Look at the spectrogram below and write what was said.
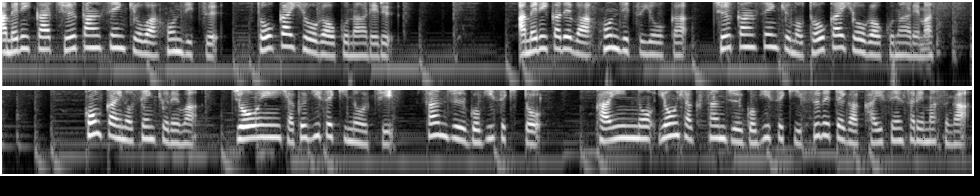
アメリカ中間選挙は本日、投開票が行われる。アメリカでは本日8日、中間選挙の投開票が行われます。今回の選挙では、上院100議席のうち35議席と下院の435議席すべてが改選されますが、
